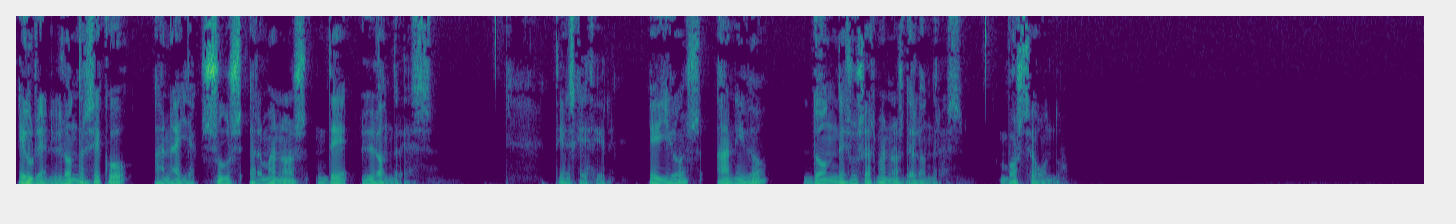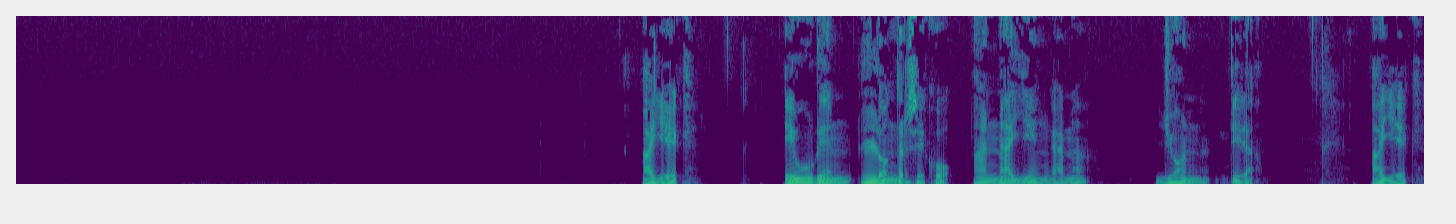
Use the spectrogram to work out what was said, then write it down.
Euren Londreseko anaiak, sus hermanos de Londres. Tienes que decir, ellos han ido donde sus hermanos de Londres. Vos segundo. Haiek, euren Londreseko anaien gana joan dira. Haiek,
